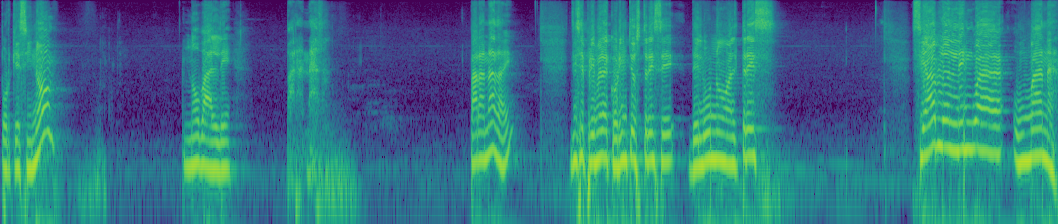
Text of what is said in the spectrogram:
Porque si no, no vale para nada. Para nada, ¿eh? Dice 1 Corintios 13, del 1 al 3. Si hablo en lengua humana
